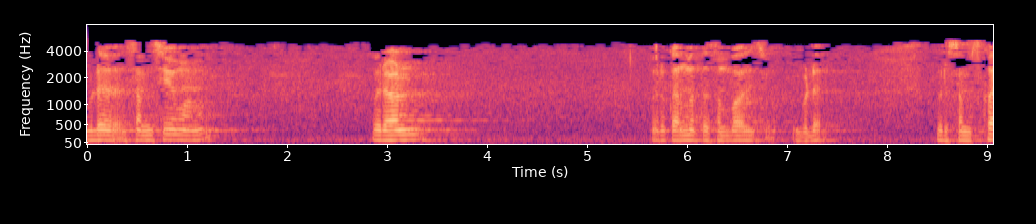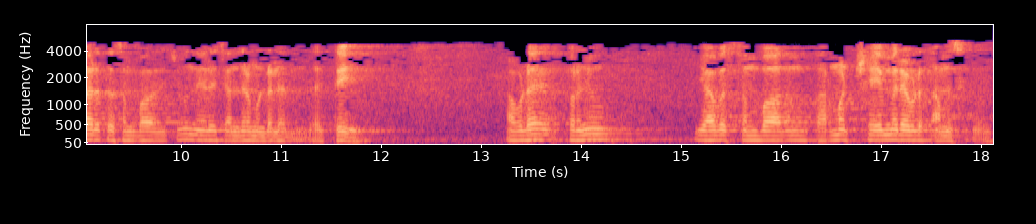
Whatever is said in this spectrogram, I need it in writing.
ഇവിടെ സംശയമാണ്. ഒരാൾ ഒരു കർമ്മത്തെ സമ്പാദിച്ചു. ഇവിടെ ഒരു സംസ്കാരത്തെ സമ്പാദിച്ചു. നേരെ ചന്ദ്രമണ്ഡലത്തെ അവിടെ പറഞ്ഞു യാവത് സമ്പാദം കർമ്മക്ഷേമരെ അവിടെ താമസിക്കുന്നു.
